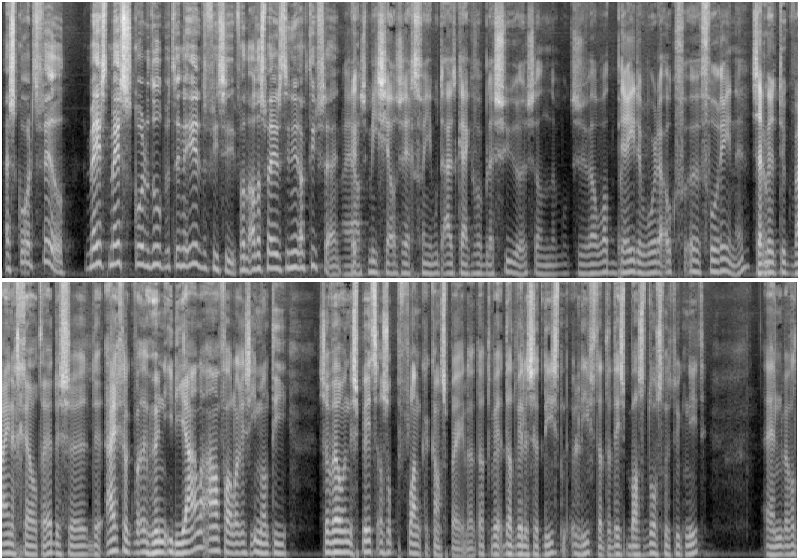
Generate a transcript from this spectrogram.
Hij scoort veel. Het meest, meest gescoorde doelpunt in de Eredivisie van alle spelers die nu actief zijn. Nou ja, als Michel zegt van je moet uitkijken voor blessures, dan moeten ze wel wat breder worden, ook eh, voorin. Hè? Ze hebben natuurlijk weinig geld. Hè? Dus eh, de, eigenlijk hun ideale aanvaller is iemand die zowel in de spits als op de flanken kan spelen. Dat, wi- dat willen ze het liefst. liefst. Dat, dat is Bas Dost natuurlijk niet. En wat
